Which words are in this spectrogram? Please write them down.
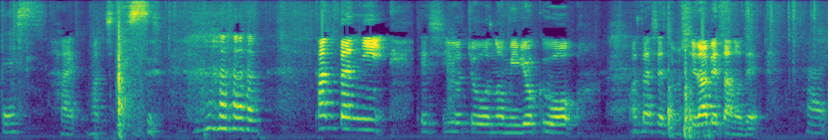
です、はい、町です。簡単に手塩町の魅力を私たちも調べたので、はい。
